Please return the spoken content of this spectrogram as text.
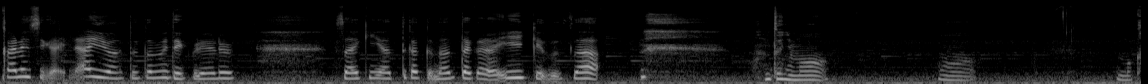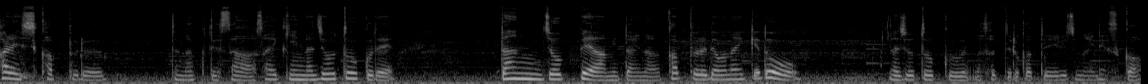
彼氏がいないよ！温めてくれる。最近あったかくなったからいいけどさ。本当にもうもうも彼氏カップルじゃなくてさ最近ラジオトークで男女ペアみたいなカップルではないけどラジオトークなさってる方いるじゃないですか。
